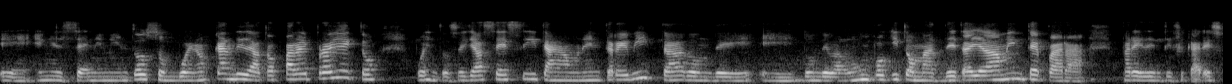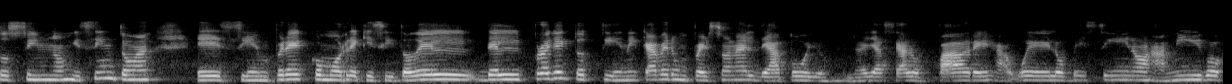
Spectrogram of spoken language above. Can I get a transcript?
eh, en el seguimiento son buenos candidatos para el proyecto, pues entonces ya se citan a una entrevista donde, eh, donde vamos un poquito más detalladamente para, para identificar esos signos y síntomas. Eh, siempre como requisito del, proyecto tiene que haber un personal de apoyo, ya sea los padres, abuelos, vecinos, amigos,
